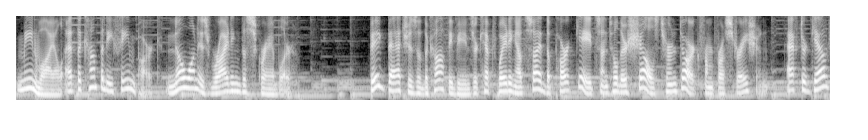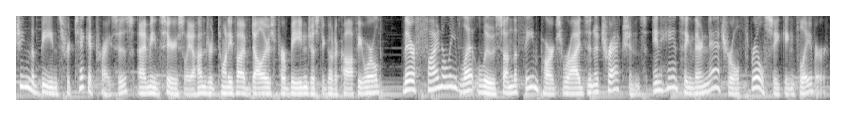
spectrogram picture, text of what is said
Meanwhile, at the company theme park, no one is riding the scrambler. Big batches of the coffee beans are kept waiting outside the park gates until their shells turn dark from frustration. After gouging the beans for ticket prices, I mean seriously, $125 per bean just to go to Coffee World, they're finally let loose on the theme park's rides and attractions, enhancing their natural thrill-seeking flavor.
